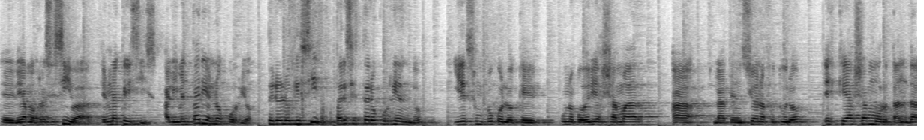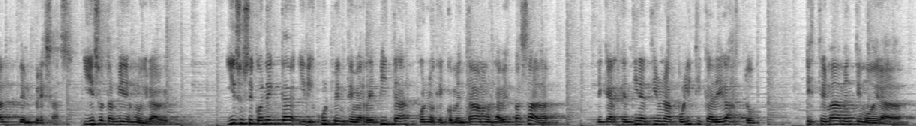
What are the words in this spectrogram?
eh, digamos, recesiva en una crisis alimentaria no ocurrió. Pero lo que sí parece estar ocurriendo, y es un poco lo que uno podría llamar a la atención a futuro, es que haya mortandad de empresas. Y eso también es muy grave. Y eso se conecta, y disculpen que me repita, con lo que comentábamos la vez pasada, de que Argentina tiene una política de gasto extremadamente moderada,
